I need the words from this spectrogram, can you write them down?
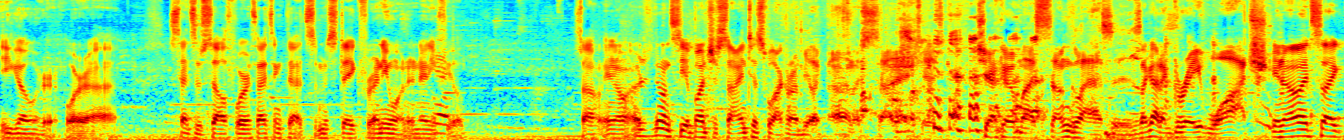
ego or, or uh, sense of self worth. I think that's a mistake for anyone in any Yeah. field. So, you know, I just don't see a bunch of scientists walking around and be like, I'm a scientist. Check out my sunglasses. I got a great watch. You know, it's like,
